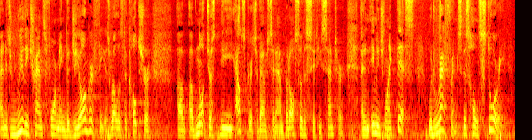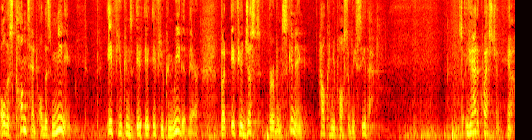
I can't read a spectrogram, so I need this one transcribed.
And it's really transforming the geography as well as the culture of, of, not just the outskirts of Amsterdam, but also the city center. And an image like this would reference this whole story, all this content, all this meaning, if you can, if, you can read it there. But if you're just urban skimming, how can you possibly see that? So you had a question, yeah.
